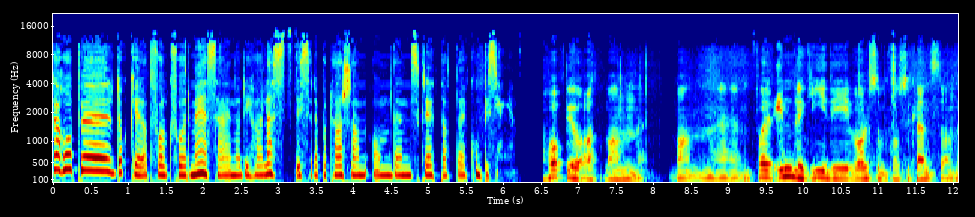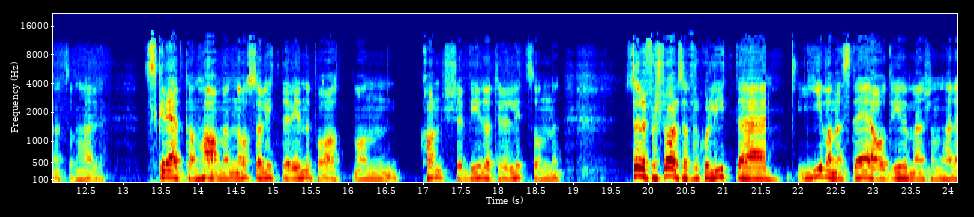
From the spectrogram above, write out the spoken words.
Hva håper dere at folk får med seg når de har lest disse reportasjene om den skredtatte kompisgjengen? Jeg håper jo at man, man eh, får et innblikk i de voldsomme konsekvensene et sånn her skred kan ha, men også litt det vi er inne på, at man kanskje bidrar til en litt sånn større forståelse for hvor lite givende det er å drive med sånn her,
